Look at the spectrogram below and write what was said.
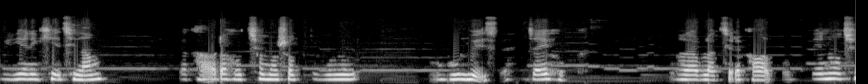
বিরিয়ানি খেয়েছিলাম। খাওয়াটা হচ্ছে আমার সবচেয়ে বড় ভুল হয়েছে। যাই হোক। খারাপ লাগছে এটা খাওয়ার পর। দেন হচ্ছে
